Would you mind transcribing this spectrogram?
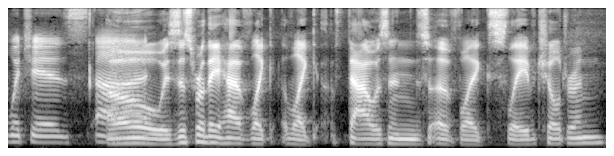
which is uh, oh, is this where they have like like thousands of like slave children?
